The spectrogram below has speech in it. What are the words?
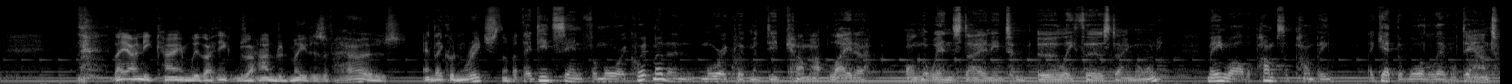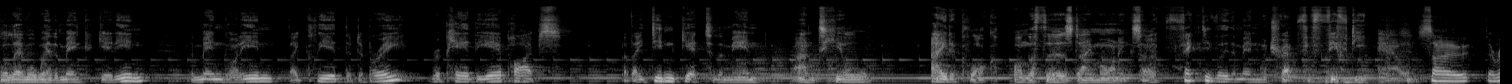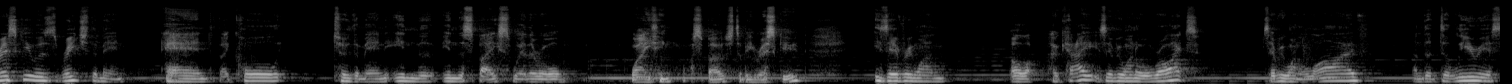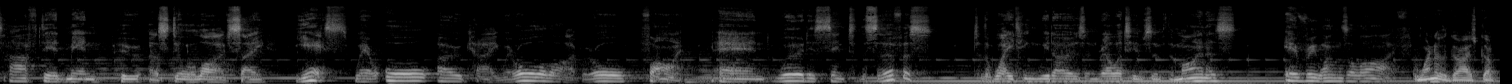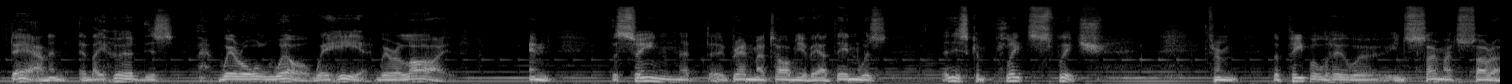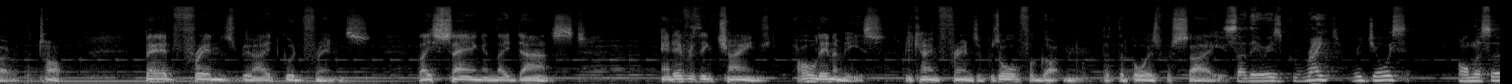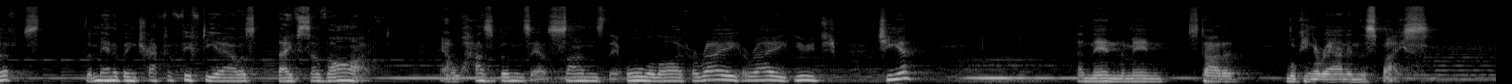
they only came with, I think it was 100 metres of hose, and they couldn't reach them. But they did send for more equipment, and more equipment did come up later on the Wednesday and into early Thursday morning. Meanwhile, the pumps are pumping. They get the water level down to a level where the men could get in. The men got in, they cleared the debris, repaired the air pipes, but they didn't get to the men until 8 o'clock on the Thursday morning. So effectively, the men were trapped for 50 hours. So the rescuers reach the men and they call to the men in the, in the space where they're all waiting, I suppose, to be rescued. Is everyone okay? Is everyone all right? Is everyone alive? And the delirious half dead men who are still alive say, Yes, we're all okay. We're all alive. We're all fine. And word is sent to the surface, to the waiting widows and relatives of the miners. Everyone's alive. One of the guys got down and, and they heard this We're all well, we're here, we're alive. And the scene that uh, Grandma told me about then was this complete switch from the people who were in so much sorrow at the top. Bad friends made good friends. They sang and they danced, and everything changed. Old enemies became friends. It was all forgotten that the boys were saved. So there is great rejoicing on the surface. The men have been trapped for 50 hours, they've survived. Our husbands, our sons, they're all alive. Hooray, hooray, huge cheer. And then the men started looking around in the space.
